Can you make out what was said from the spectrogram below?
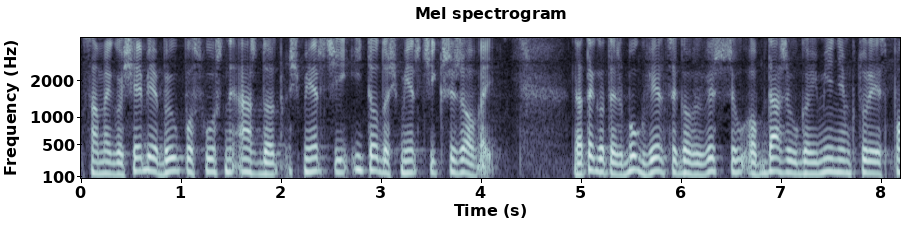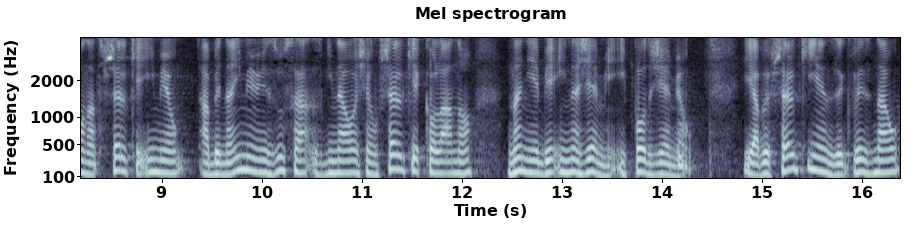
samego siebie, był posłuszny aż do śmierci i to do śmierci krzyżowej. Dlatego też Bóg wielce go wywyższył, obdarzył go imieniem, które jest ponad wszelkie imię, aby na imię Jezusa zginało się wszelkie kolano na niebie i na ziemi i pod ziemią, i aby wszelki język wyznał,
